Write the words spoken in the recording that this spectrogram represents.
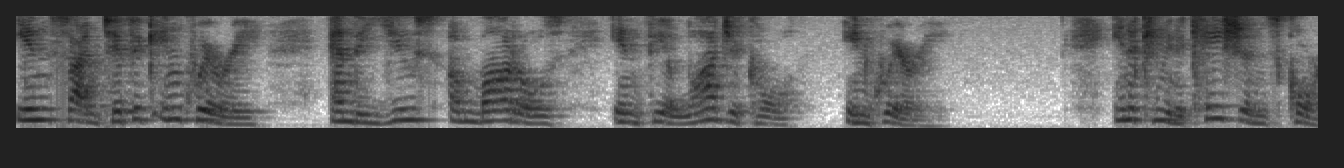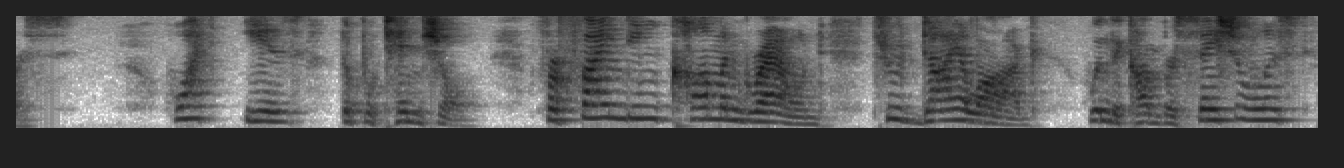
in scientific inquiry and the use of models in theological inquiry? in a communications course. What is the potential for finding common ground through dialogue when the conversationalists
